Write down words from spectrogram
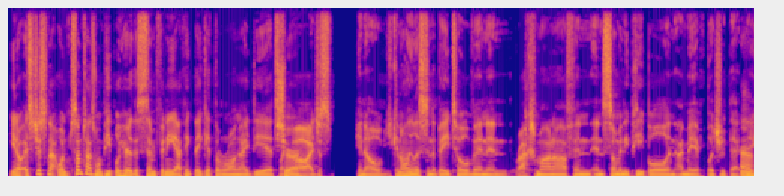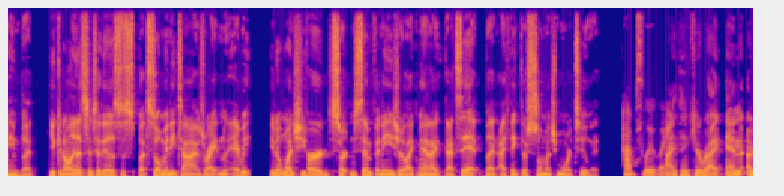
you know, it's just not when sometimes when people hear the symphony, I think they get the wrong idea. It's Sure. like, oh, I just. You know, you can only listen to Beethoven and Rachmaninoff and, and so many people, and I may have butchered that Oh. name, but you can only listen to those but so many times, right? And every, you know, once you've heard certain symphonies, you're like, man, I, that's it. But I think there's so much more to it. Absolutely. I think you're right. And uh,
